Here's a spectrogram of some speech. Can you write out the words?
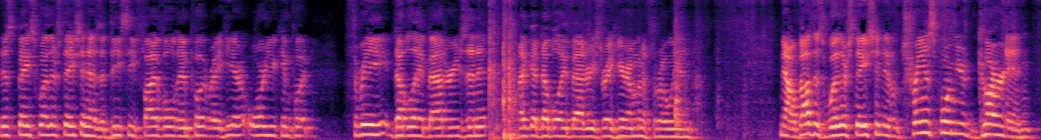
This base weather station has a DC 5 volt input right here, or you can put three AA batteries in it. I've got AA batteries right here I'm gonna throw in. Now about this weather station, it'll transform your garden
